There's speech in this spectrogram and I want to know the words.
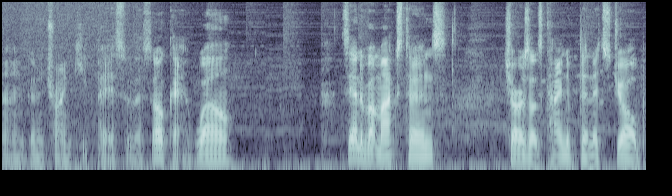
I'm gonna try and keep pace with this okay well it's the end of our max turns Charizard's kind of done its job.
